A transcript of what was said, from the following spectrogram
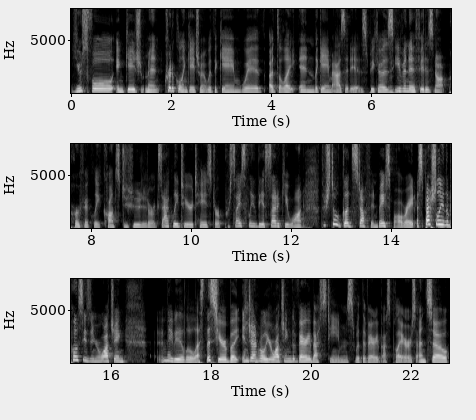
useful engagement, critical engagement with the game with a delight in the game as it is. Because mm-hmm. even if it is not perfectly constituted or exactly to your taste or precisely the aesthetic you want, there's still good stuff in baseball, right? Especially mm-hmm. in the mm-hmm. postseason, you're watching maybe a little less this year, but in general, you're watching the very best teams with the very best players. And so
